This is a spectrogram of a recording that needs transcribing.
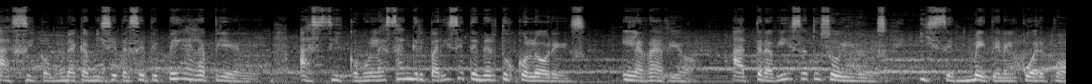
Así como una camiseta se te pega a la piel, así como la sangre parece tener tus colores, la radio atraviesa tus oídos y se mete en el cuerpo.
